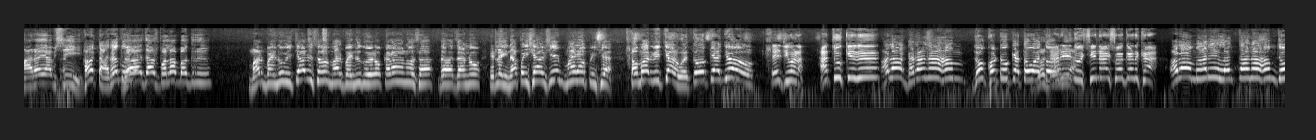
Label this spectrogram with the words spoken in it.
મારા. આવશે. હા તારા દસ હજાર ભલા બગર. મારા ભાઈનું વિચાર્યું છે મારા નું દોયરો કરાવવાનો છે દસ હજાર નો એટલે એના પૈસા આવશે મારા પૈસા. તમાર વિચાર હોય તો કહેજો. એ જીવણ સાચું કે છે અરે ઘરાના હમ જો ખોટું કેતો હોય તો. તારી ડોશી ના શોગણ ખા. અરે મારી લંકાના હમ જો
